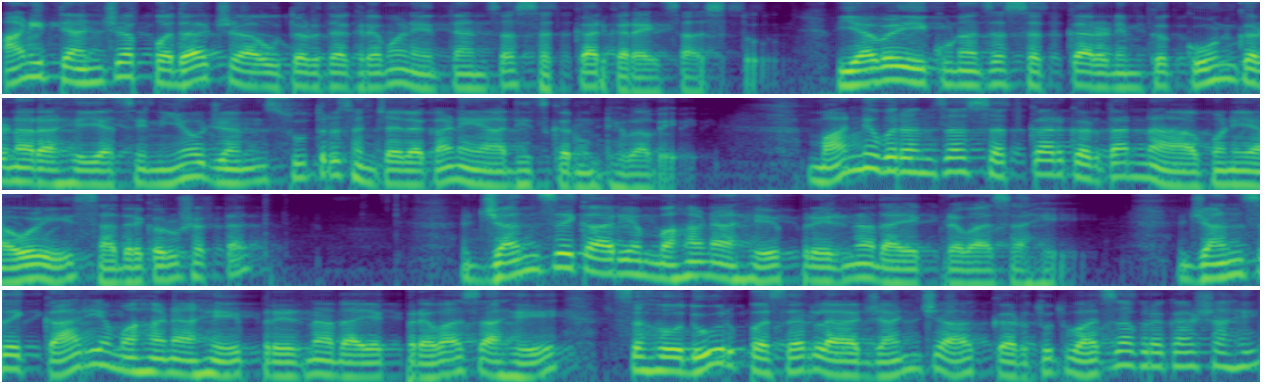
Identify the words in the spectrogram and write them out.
आणि त्यांच्या पदाच्या उतरत्या क्रमाने त्यांचा सत्कार करायचा असतो. यावेळी कुणाचा सत्कार नेमकं कोण करणार आहे याचे नियोजन सूत्रसंचालकाने आधीच करून ठेवावे. मान्यवरांचा सत्कार करताना आपण यावेळी सादर करू शकतात? ज्यांचे कार्य महान आहे प्रेरणादायक प्रवास आहे. ज्यांचे कार्य महान आहे प्रेरणादायक प्रवास आहे सहोदूर पसरला ज्यांच्या कर्तृत्वाचा प्रकाश आहे.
